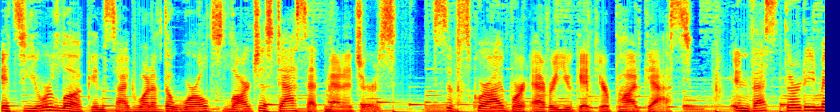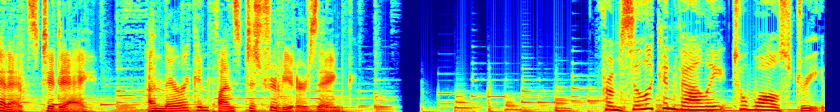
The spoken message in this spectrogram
It's your look inside one of the world's largest asset managers. Subscribe wherever you get your podcasts. Invest 30 minutes today. American Funds Distributors, Inc. From Silicon Valley to Wall Street,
